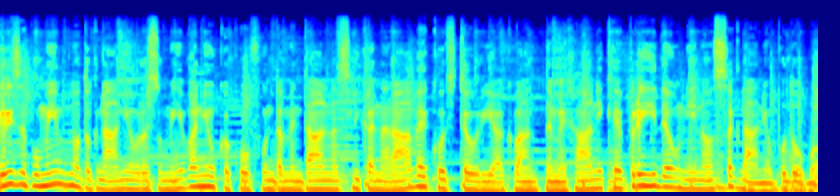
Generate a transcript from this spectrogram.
Gre za pomembno dognanje v razumevanju, kako fundamentalna slika narave kot teorija kvantne mehanike preide v njeno vsakdanjo podobo.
